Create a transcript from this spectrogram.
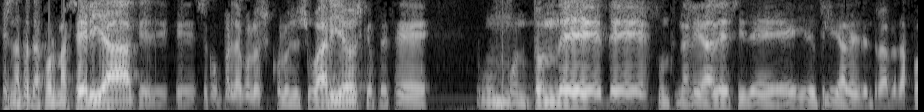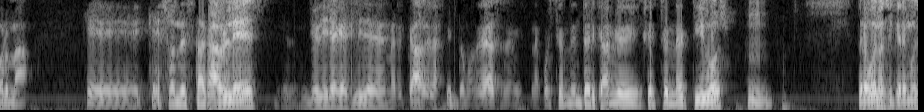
es una plataforma seria, que, que se comporta con los, con los usuarios, que ofrece un montón de, de funcionalidades y de, y de utilidades dentro de la plataforma que, que son destacables. Yo diría que es líder del mercado de las criptomonedas en la cuestión de intercambio y gestión de activos. Mm. Pero bueno, si queremos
